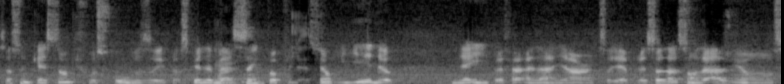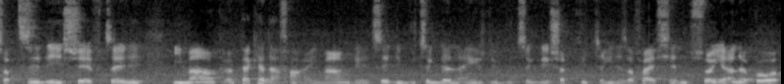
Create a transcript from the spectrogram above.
Ça, c'est une question qu'il faut se poser parce que le bassin de population, il est là. Mais ils préfèrent aller ailleurs. Après ça, dans le sondage, ils ont sorti des chiffres. Il manque un paquet d'affaires. Il manque des, des boutiques de linge, des boutiques, des charcuteries, des affaires fines, tout ça. Il n'y en a pas.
